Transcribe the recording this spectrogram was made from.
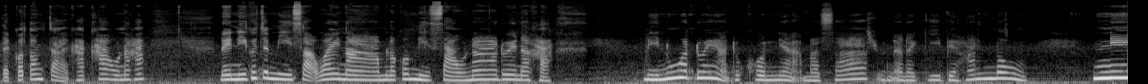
แต่ก็ต้องจ่ายค่าเข้านะคะ ในนี้ก็จะมีสระว่ายน้ำแล้วก็มีซาวน่าด้วยนะคะ มีนวดด้วยอะทุกคนเนี่ยมาซาจอุนอารากีเบฮันดงนี่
